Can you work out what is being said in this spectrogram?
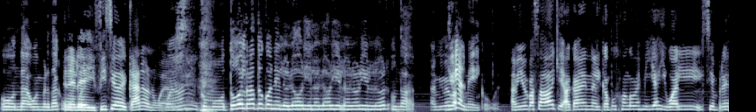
o, onda, o en verdad como... En el por- edificio de Canon, weón. weón, como todo el rato con el olor y el olor y el olor y el olor. Onda, A mí yo me iría pa- al médico, weón. A mí me pasaba que acá en el campus Juan Gómez Millas igual siempre,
